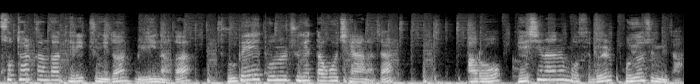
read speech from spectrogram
코탈칸과 대립 중이던 밀리나가 두 배의 돈을 주겠다고 제안하자 바로 배신하는 모습을 보여줍니다.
